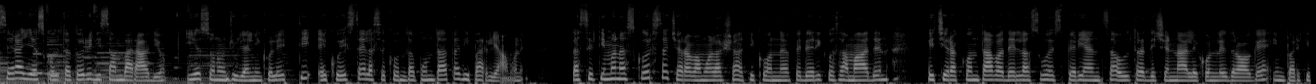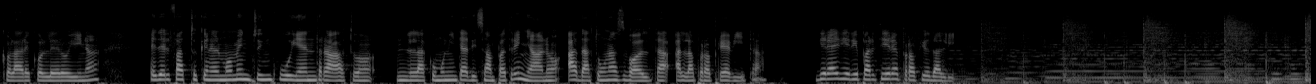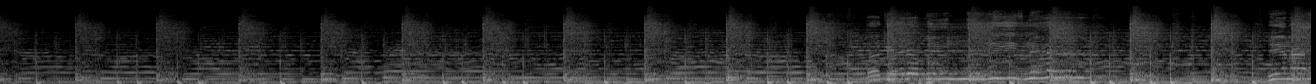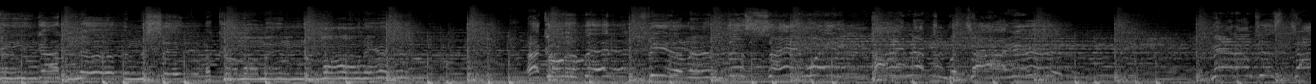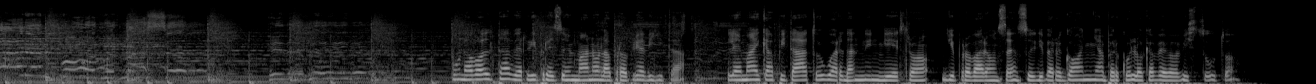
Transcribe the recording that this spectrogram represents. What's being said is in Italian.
Buonasera agli ascoltatori di Samba Radio. Io sono Giulia Nicoletti e questa è la seconda puntata di Parliamone. La settimana scorsa ci eravamo lasciati con Federico Samaden che ci raccontava della sua esperienza ultradecennale con le droghe, in particolare con l'eroina, e del fatto che nel momento in cui è entrato nella comunità di San Patrignano ha dato una svolta alla propria vita. Direi di ripartire proprio da lì. Una volta aver ripreso in mano la propria vita, le è mai capitato, guardando indietro, di provare un senso di vergogna per quello che aveva vissuto?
